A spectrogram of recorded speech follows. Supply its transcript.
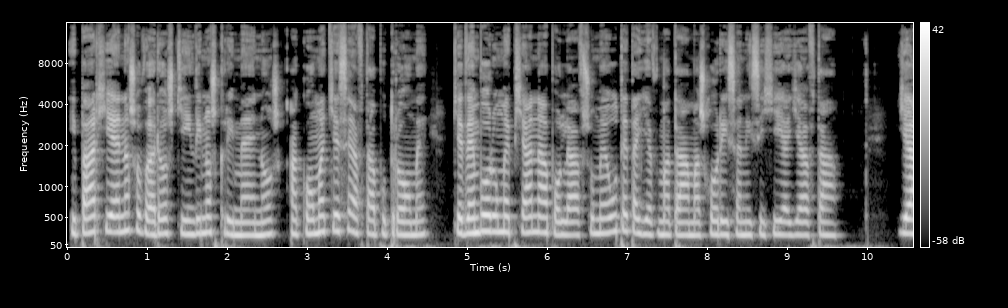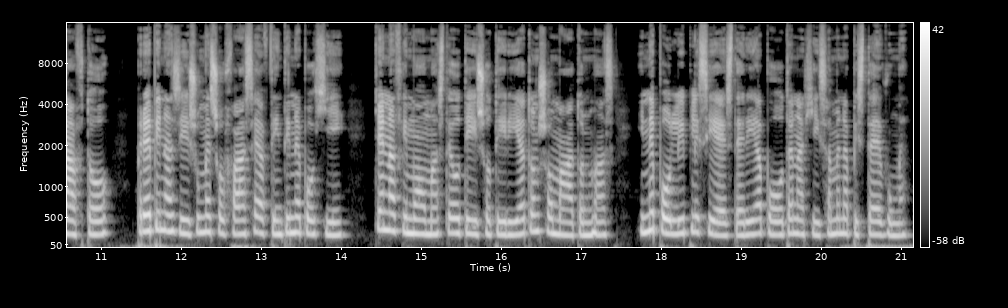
Υπάρχει ένας σοβαρός κίνδυνος κρυμμένος ακόμα και σε αυτά που τρώμε και δεν μπορούμε πια να απολαύσουμε ούτε τα γεύματά μας χωρίς ανησυχία για αυτά. Για αυτό πρέπει να ζήσουμε σοφά σε αυτήν την εποχή και να θυμόμαστε ότι η σωτηρία των σωμάτων μας είναι πολύ πλησιέστερη από όταν αρχίσαμε να πιστεύουμε.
